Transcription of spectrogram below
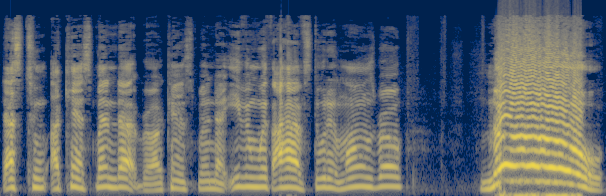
That's too. I can't spend that, bro. I can't spend that. Even with I have student loans, bro. No,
